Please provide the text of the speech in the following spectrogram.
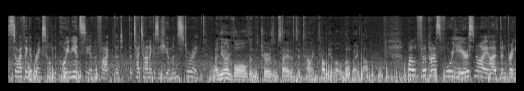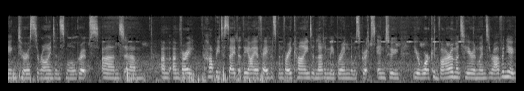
So I think it brings home the poignancy and the fact that the Titanic is a human story. And you're involved in the tourism side of Titanic. Tell me a little bit about that. Well, for the past four years now, I've been bringing tourists around in small groups, and um, I'm, I'm very happy to say that the IFA has been very kind in letting me bring those groups into your work environment here in Windsor Avenue,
